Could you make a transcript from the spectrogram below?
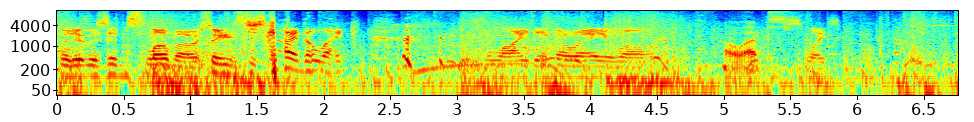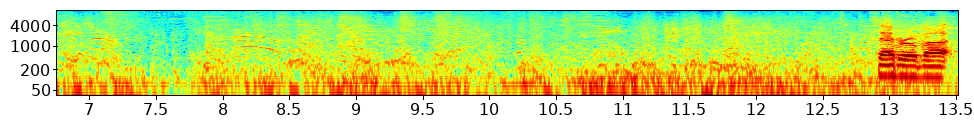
but it was in slow mo, so he's just kind of like gliding away while Oh, that's... slicing. Sad robot. The,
